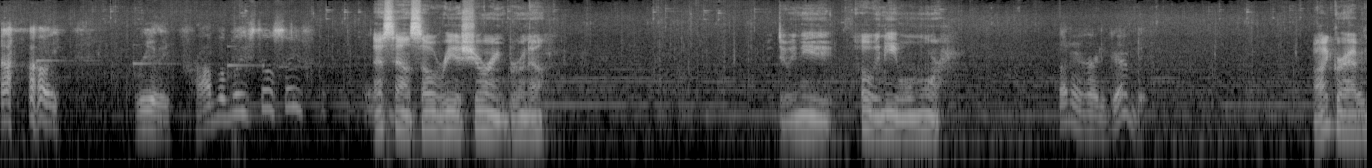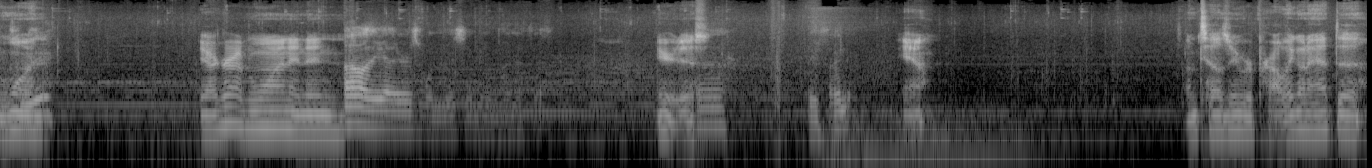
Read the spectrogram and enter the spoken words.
Oh, really? Probably still safe? That sounds so reassuring, Bruno. Do we need... Oh, we need one more. thought I already grabbed it. I grabbed Didn't one. it? Yeah, I grabbed one and then... Oh, yeah, there is one missing. Here it is. Uh, you find it? Yeah. Some tells me we're probably gonna have to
